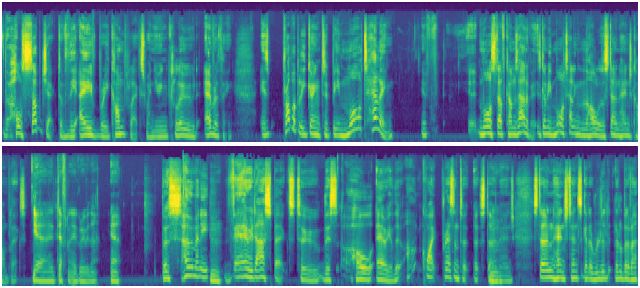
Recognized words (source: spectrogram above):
the whole subject of the Avebury complex, when you include everything, is probably going to be more telling if more stuff comes out of it. It's going to be more telling than the whole of the Stonehenge complex. Yeah, I definitely agree with that. Yeah. There's so many mm. varied aspects to this whole area that aren't quite present at, at Stonehenge. Mm. Stonehenge tends to get a little bit of a,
